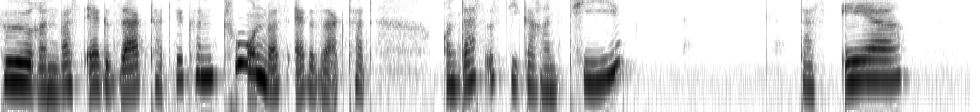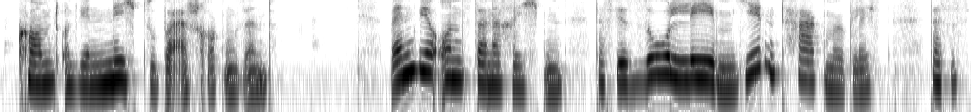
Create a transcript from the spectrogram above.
hören, was er gesagt hat. Wir können tun, was er gesagt hat. Und das ist die Garantie, dass er kommt und wir nicht super erschrocken sind. Wenn wir uns danach richten, dass wir so leben, jeden Tag möglichst, dass es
